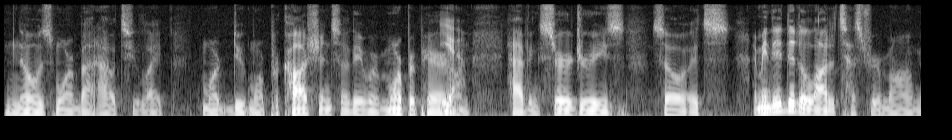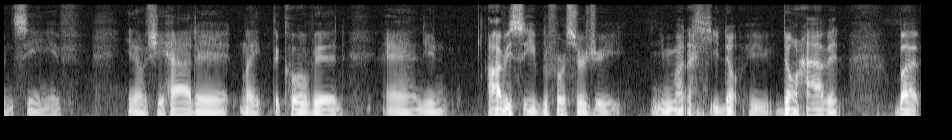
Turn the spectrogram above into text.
knows more about how to like more do more precautions, so they were more prepared Yeah. on having surgeries. So it's. I mean, they did a lot of tests for your mom and seeing if, you know, she had it, like the COVID, and you obviously before surgery you might you don't you don't have it, but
